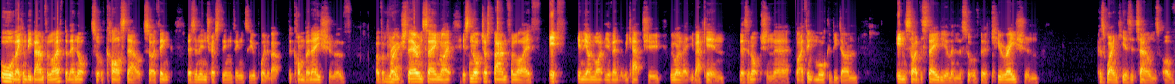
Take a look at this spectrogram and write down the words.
or they can be banned for life, but they're not sort of cast out. So I think there's an interesting thing to your point about the combination of of approach there and saying like it's not just banned for life if in the unlikely event that we catch you we won't let you back in. There's an option there but i think more could be done inside the stadium and the sort of the curation as wanky as it sounds of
